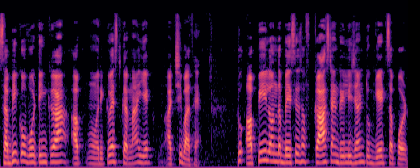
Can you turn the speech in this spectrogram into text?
सभी को वोटिंग का रिक्वेस्ट करना ये अच्छी बात है। To appeal on the basis of caste and religion to get support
